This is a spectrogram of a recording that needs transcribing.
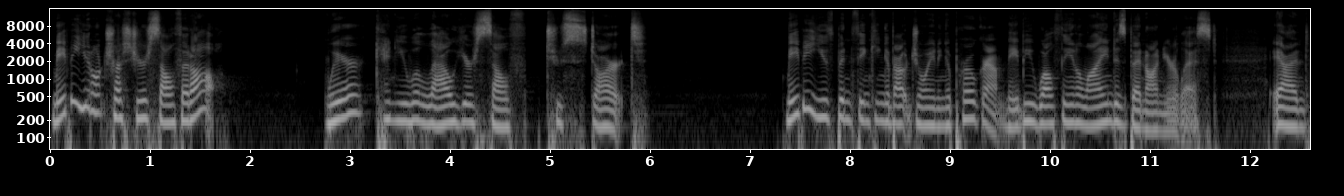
Maybe you don't trust yourself at all. Where can you allow yourself to start? Maybe you've been thinking about joining a program. Maybe Wealthy and Aligned has been on your list and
